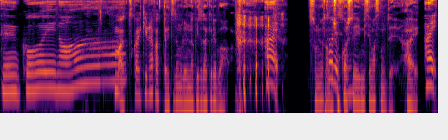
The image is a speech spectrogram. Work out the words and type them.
すごいなぁまあ、使い切れなかったらいつでも連絡いただければ、はい。その予算を紹介してみせますので、はい。はい。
